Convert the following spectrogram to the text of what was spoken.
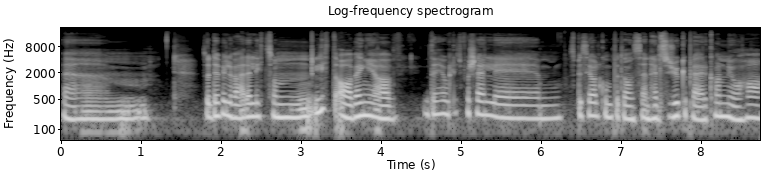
Um, så det vil være litt sånn Litt avhengig av Det er jo litt forskjellig spesialkompetanse. En helsesykepleier kan jo ha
